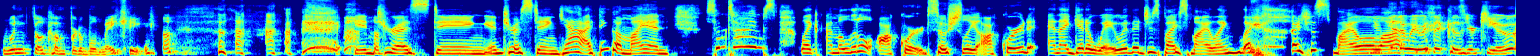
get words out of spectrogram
wouldn't feel comfortable making. interesting. Interesting. Yeah. I think on my end, sometimes like I'm a little awkward, socially awkward, and I get away with it just by smiling. Like I just smile a you lot. Get away with it because you're cute.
